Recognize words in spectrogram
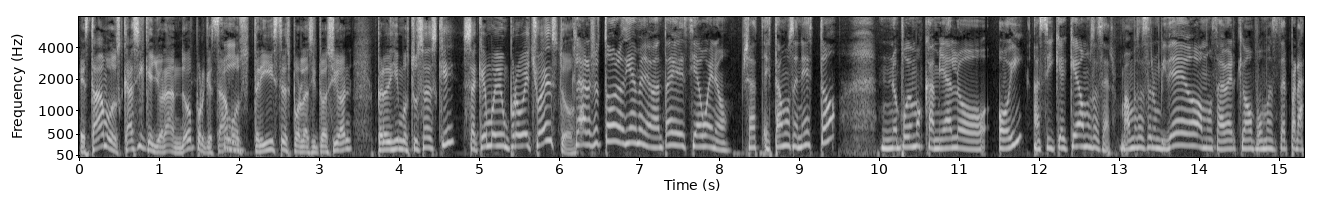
estábamos casi que llorando porque estábamos Sí. tristes por la situación, pero dijimos, ¿tú sabes qué? Saquémosle un provecho a esto. Claro, yo todos los días me levantaba y decía, bueno, ya estamos en esto, no podemos cambiarlo hoy, así que ¿qué vamos a hacer? Vamos a hacer un video, vamos a ver qué podemos hacer para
